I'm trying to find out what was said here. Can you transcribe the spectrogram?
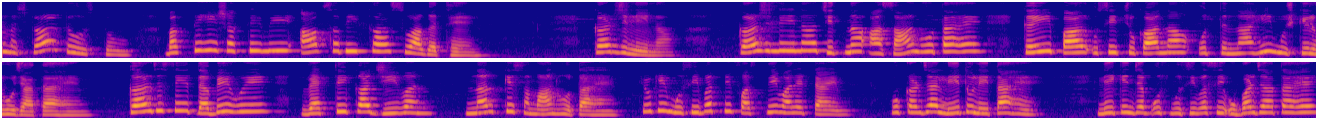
नमस्कार दोस्तों, भक्ति ही शक्ति में आप सभी का स्वागत है। कर्ज लेना। कर्ज लेना जितना आसान होता है, कई बार उसे चुकाना उतना ही मुश्किल हो जाता है। कर्ज से दबे हुए व्यक्ति का जीवन नर्क के समान होता है, क्योंकि मुसीबत में फंसने वाले टाइम वो कर्जा ले तो लेता है, लेकिन जब उस मुसीबत से उबर जाता है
